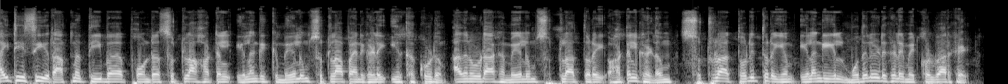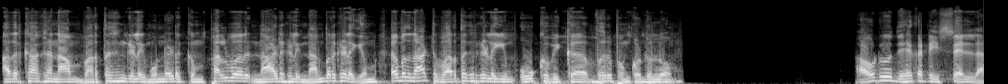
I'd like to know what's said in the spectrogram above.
ஐடிசி ரத்னதீப போன்ற சுற்றுலா ஹோட்டல் இலங்கைக்கு மேலும் சுற்றுலா பயணிகளை ஈர்க்கக்கூடும் அதனூடாக மேலும் சுற்றுலாத்துறை ஹோட்டல்களும் சுற்றுலா தொழில்துறையும் இலங்கையில் முதலீடுகளை மேற்கொள்வார்கள் அதற்காக நாம் வர்த்தகங்களை முன்னெடுக்கும் பல்வேறு நாடுகளின் நண்பர்களையும் எமது நாட்டு வர்த்தகர்களையும் ஊக்குவிக்க விருப்பம் கொண்டுள்ளோம் අවුරුදු දෙකට ඉස්සෙල්ලා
